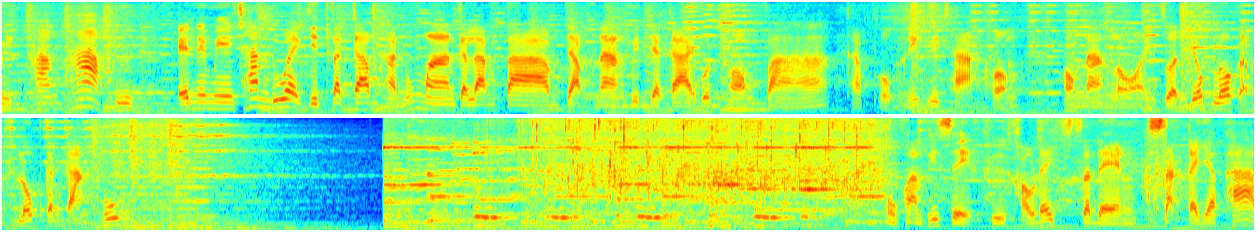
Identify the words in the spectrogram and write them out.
นิคทางภาพคือแอนิเมชันด้วยจิตกรรมหนุมานกำลังตามจับนางเบญจกายบนท้องฟ้าครับผมนี่คือฉากของของนางลอย ส่วนยกลบแบบลบกันกลางทุ่ง องความพิเศษคือเขาได้แสดงศักยภาพ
